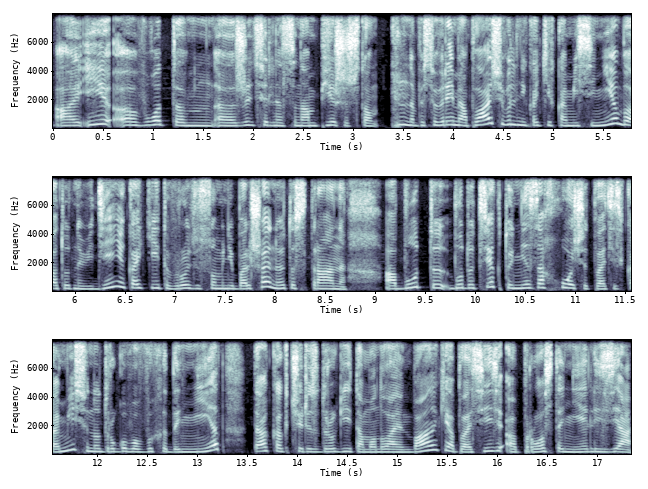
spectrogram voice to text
А, и а, вот а, жительница нам пишет, что все время оплачивали, никаких комиссий не было, а тут наведения какие-то, вроде сумма небольшая, но это странно. А будут, будут те, кто не захочет платить комиссию, но другого выхода нет, так как через другие там онлайн-банки оплатить а, просто нельзя.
